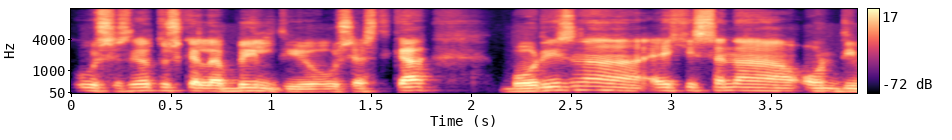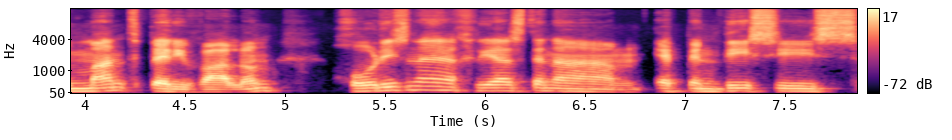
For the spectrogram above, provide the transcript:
ουσιαστικά του scalability. Ουσιαστικά μπορείς να έχεις ένα on-demand περιβάλλον χωρίς να χρειάζεται να επενδύσεις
